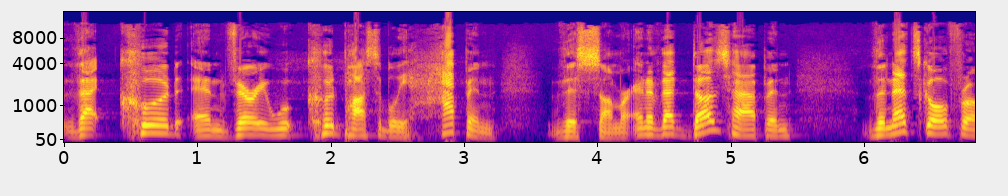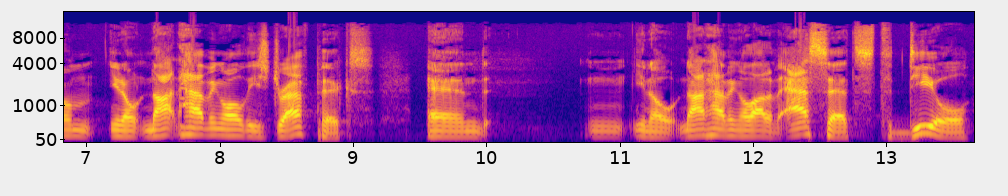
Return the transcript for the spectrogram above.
that could and very w- could possibly happen this summer. And if that does happen, the Nets go from you know not having all these draft picks and mm, you know not having a lot of assets to deal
